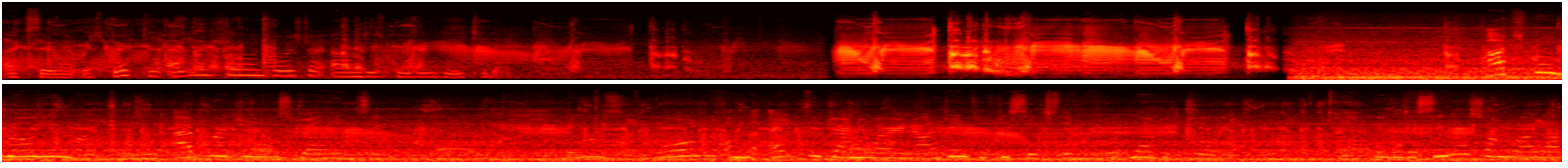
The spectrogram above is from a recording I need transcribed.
I extend that respect to the Aboriginal and Torres Strait Islanders people here today. Archibald William Roach was an Aboriginal Australian singer. He was born on the 8th of January 1956 in Mooroopna, Victoria. He was a singer-songwriter,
